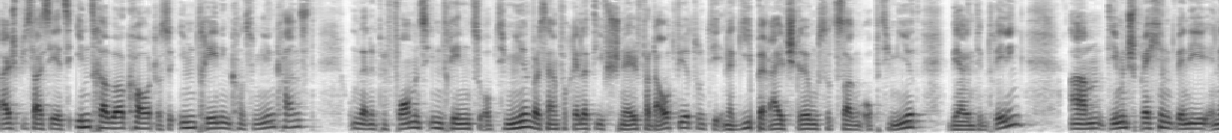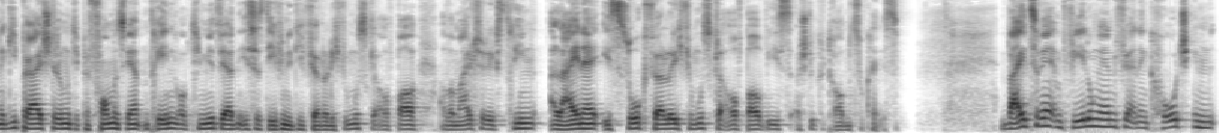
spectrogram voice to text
beispielsweise jetzt Intra-Workout, also im Training konsumieren kannst, um deine Performance im Training zu optimieren, weil es einfach relativ schnell verdaut wird und die Energiebereitstellung sozusagen optimiert während dem Training. Ähm, dementsprechend, wenn die Energiebereitstellung und die Performance während dem Training optimiert werden, ist es definitiv förderlich für Muskelaufbau. Aber Maltodextrin alleine ist so förderlich für Muskelaufbau, wie es ein Stück Traubenzucker ist. Weitere Empfehlungen für einen Coach im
